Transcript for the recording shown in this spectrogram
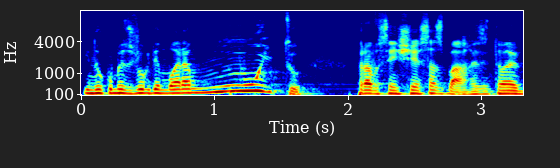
E no começo do jogo demora muito pra você encher essas barras. Então é,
